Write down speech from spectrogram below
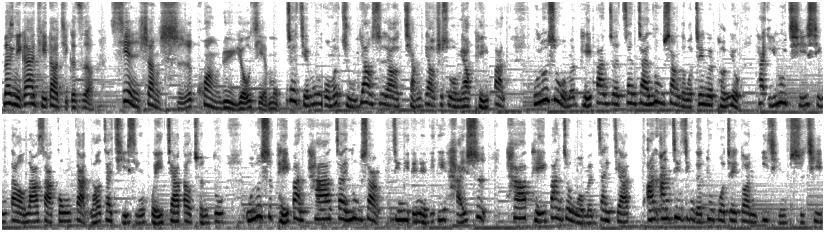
那你刚才提到几个字线上实况旅游节目。这个节目我们主要是要强调，就是我们要陪伴，无论是我们陪伴着正在路上的我这位朋友，他一路骑行到拉萨公干，然后再骑行回家到成都，无论是陪伴他在路上经历点点滴滴，还是他陪伴着我们在家。安安静静的度过这段疫情时期，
